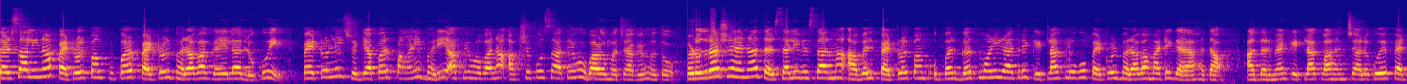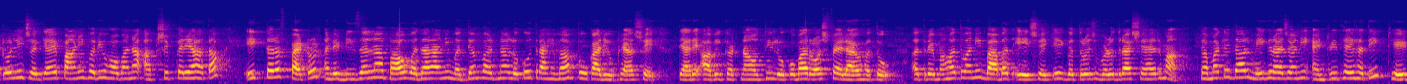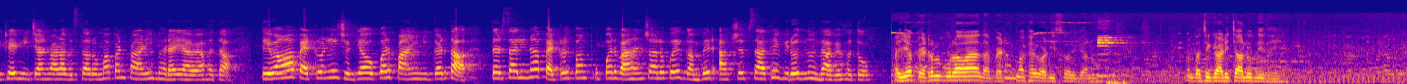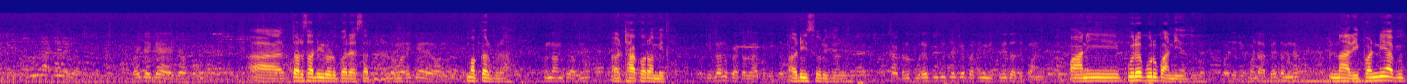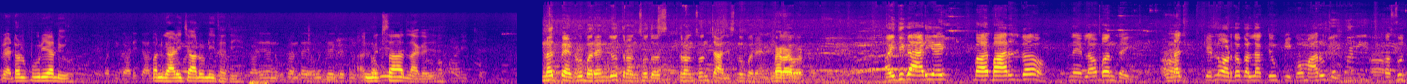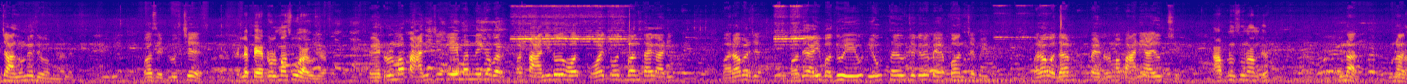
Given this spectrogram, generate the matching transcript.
તરસાલીના petrol pump ઉપર petrol ભરાવા ગયેલા લોકોએ પેટ્રોલની જગ્યા પર પાણી ભરી આપ્યું હોવાના આક્ષેપો સાથે હોબાળો મચાવ્યો હતો. વડોદરા શહેરના તરસાલી વિસ્તારમાં આવેલ પેટ્રોલ પંપ ઉપર ગત મોડી રાત્રે કેટલાક લોકો પેટ્રોલ ભરાવવા માટે ગયા હતા. આ દરમિયાન કેટલાક વાહન ચાલકોએ પેટ્રોલની જગ્યાએ પાણી ભર્યું હોવાના આક્ષેપ કર્યા હતા. એક તરફ પેટ્રોલ અને ડીઝલના ભાવ વધારાની મધ્યમ વર્ગના લોકો ત્રાહીમાં પોકારી ઉઠ્યા છે, ત્યારે આવી ઘટનાઓથી લોકોમાં રોષ ફેલાયો હતો. અત્રે મહત્વની બાબત એ છે કે ગતરોજ વડોદરા શહેરમાં ધમાકેદાર મેઘરાજાની એન્ટ્રી થઈ હતી. ઠેર ઠેર નીચાણવાળા વિસ્તારોમાં પણ પાણી ભરાઈ આવ્યા હતા. તેવામાં પેટ્રોલની જગ્યા ઉપર પાણી નીકળતા તરસાલીના પેટ્રોલ પંપ ઉપર વાહન ચાલકોએ ગંભીર આક્ષેપ સાથે વિરોધ નોંધાવ્યો હતો. અહીંયા પેટ્રોલ પુરાવા હતા. પેટ્રોલ નાખાયું અઢીસો રૂપિયાનું. પછી ગાડી ચાલુ જ નહીં થઈ. કઈ જગ્યાએ છે આપનું આ તરસાલી રોડ પર એસઆર છે? મકરપુરા શું નામ છે આપનું? અ, ઠાકોર અમિત. કેટલાનું પેટ્રોલ નાખ્યું છે અઢીસો રૂપિયાનું. પેટ્રોલ પૂરેપૂરું છે કે પછી મિશ્રિત હતું પાણી? પાણી પૂરેપૂરું પાણી હતું. પછી રિફંડ આપે તમને? ના રિફંડ નહીં આપ્યું પેટ્રોલ પૂરી આલ્યું પછી ગાડી પણ ગાડી ચાલુ નહીં થતી. ગાડીને નુકસાન થાય એવું છે કે નુકસાન જ લાગે છે. જ પેટ્રોલ ભરાઈને ગયો ત્રણસો દસ ત્રણસો ને ચાલીસનું ભરાઈને બરાબર. અહીંથી ગાડી અહીં બહાર બહાર જ ગયો ને એટલા બંધ થઈ ગઈ. હમણાં જ કેટલો અડધો કલાકથી હું કીકો મારું છું. કશું જ ચાલુ નહીં થયું હમણાં લગી. બસ એટલું જ છે. એટલે પેટ્રોલમાં શું આવ્યું છે? પેટ્રોલમાં પાણી છે કે એ મને નહીં ખબર પણ પાણી તો હોય તો જ બંધ થાય ગાડી. બરાબર છે. બધે અહીં બધું એવું એવું થયું છે કે ભાઈ બંધ છે ભાઈ બરાબર બધા પેટ્રોલમાં પાણી આવ્યું જ છે. આપનું શું નામ છે? કુનાલ કુનાલ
